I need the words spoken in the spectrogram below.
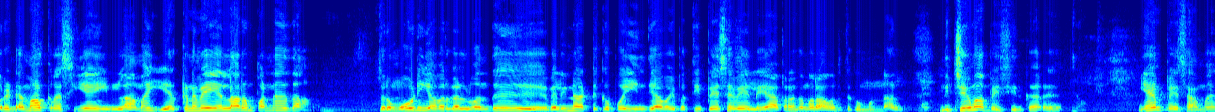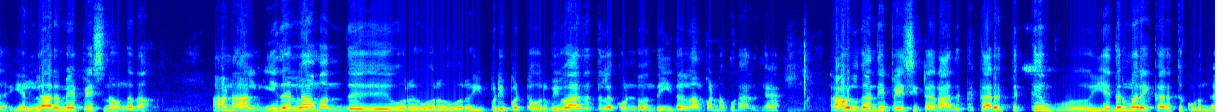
ஒரு டெமோக்ரஸியே இல்லாம ஏற்கனவே எல்லாரும் பண்ணதுதான். திரு மோடி அவர்கள் வந்து வெளிநாட்டுக்கு போய் இந்தியாவை பத்தி பேசவே இல்லையா? பிரதமர் ஆவறதுக்கு முன்னால் நிச்சயமா பேசியிருக்காரு. ஏன் பேசாம? எல்லாருமே பேசினவங்க தான் ஆனால் இதெல்லாம் வந்து ஒரு ஒரு ஒரு இப்படிப்பட்ட ஒரு விவாதத்துல கொண்டு வந்து இதெல்லாம் பண்ணக்கூடாதுங்க. ராகுல் காந்தி பேசிட்டாரு. அதுக்கு கருத்துக்கு எதிர்மறை கருத்து கொடுங்க.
